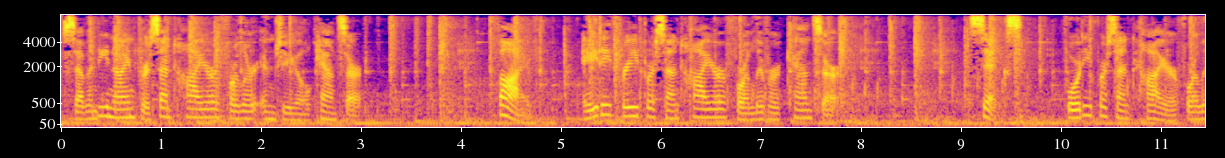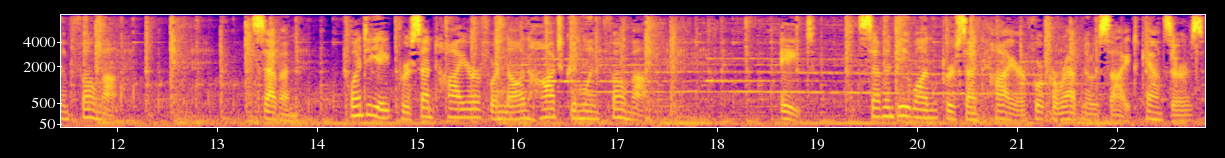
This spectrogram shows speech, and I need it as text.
79% higher for laryngeal cancer. 5. 83% higher for liver cancer. 6. 40% higher for lymphoma. 7. 28% higher for non-Hodgkin lymphoma. 8. 71% higher for keratinocyte cancers.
